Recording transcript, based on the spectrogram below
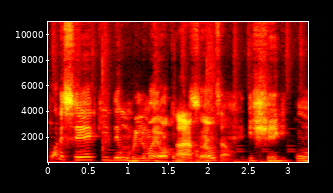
Pode ser que dê um brilho maior à Ah, a competição competição. e chegue com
